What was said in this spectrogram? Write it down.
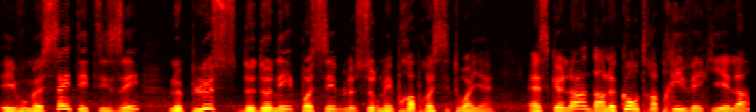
et vous me synthétisez le plus de données possible sur mes propres citoyens. Est-ce que là, dans le contrat privé qui est là,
